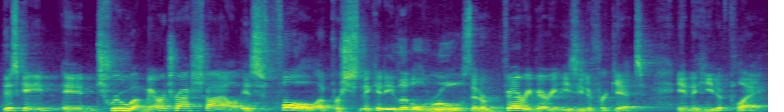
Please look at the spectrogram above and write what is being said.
this game, in true Ameritrash style, is full of persnickety little rules that are very, very easy to forget in the heat of play.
